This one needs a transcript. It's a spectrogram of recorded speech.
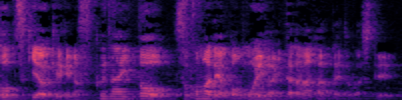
と付き合う経験が少ないと、そこまでやっぱ思いが至らなかったりとかして、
